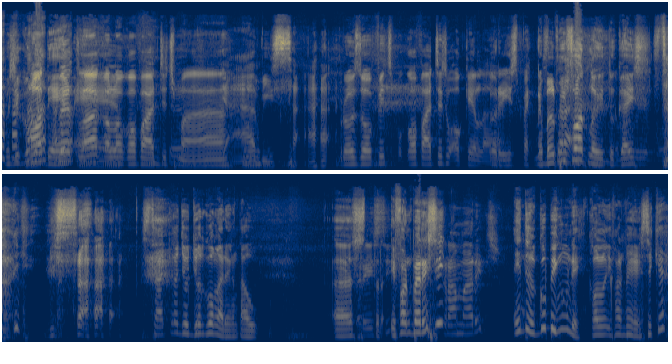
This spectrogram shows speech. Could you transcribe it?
Maksud gue Not bad lah kalau Kovacic mah. Ya bisa. Brozovic, Kovacic oke lah. Lu respect double pivot loh itu guys. Bisa. Striker jujur gue gak ada yang tahu. Eh, str- Ivan Perisic Kramaric. Itu gue bingung deh kalau Ivan Perisic ya.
